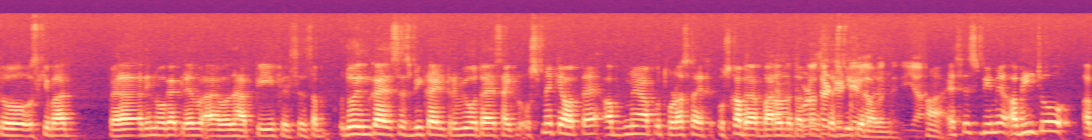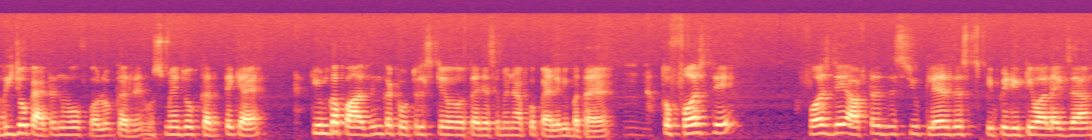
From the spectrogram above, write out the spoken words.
तो उसके बाद पहला दिन हो गया क्लियर आई वाज हैप्पी फिर से सब जो इनका एसएसबी का इंटरव्यू होता है साइकिल उसमें क्या होता है अब मैं आपको थोड़ा सा उसका बारे में हाँ बताता हूँ सा एसएसबी डिटेल के बारे में। या हाँ एसएसबी में अभी जो अभी जो पैटर्न वो फॉलो कर रहे हैं उसमें जो करते क्या है कि उनका पाँच दिन का टोटल स्टे होता है जैसे मैंने आपको पहले भी बताया है। हम्म, तो first day first day after this you clear this ppdt wala exam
